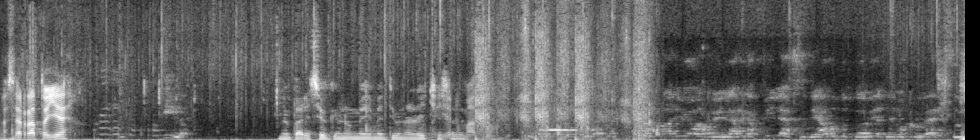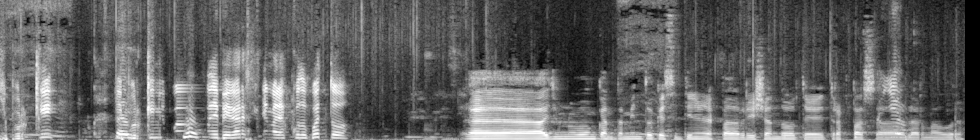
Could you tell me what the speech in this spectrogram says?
Hace rato ya. Me pareció que uno me metió una leche, Ya lo mato. ¿Y por qué? ¿Y por qué me puede pegar si tengo el escudo puesto? Eh, hay un nuevo encantamiento que si tiene la espada brillando te traspasa la armadura.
